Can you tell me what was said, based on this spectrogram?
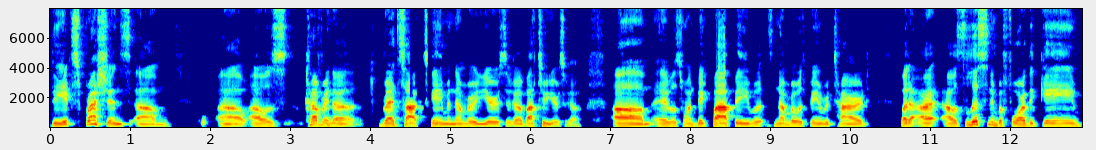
the expressions. Um, uh, I was covering a Red Sox game a number of years ago, about two years ago. Um, it was when Big Papi was number was being retired, but I, I was listening before the game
